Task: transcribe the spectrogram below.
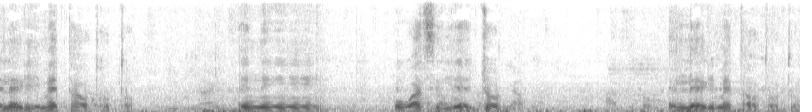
ẹlẹ́rìí mẹ́ta ọ̀tọ̀ọ̀tọ̀ ni ó wá sí ilé ẹjọ́. Ẹlẹ́rìí mẹ́ta ọ̀tọ̀ọ̀tọ̀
